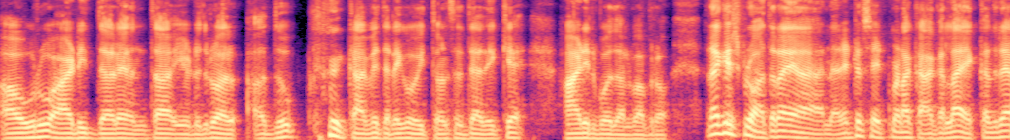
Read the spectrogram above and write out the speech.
ಅವರು ಆಡಿದ್ದಾರೆ ಅಂತ ಹೇಳಿದ್ರು. ಅದು ಕಾವ್ಯ ತಲೆಗೆ ಹೋಯ್ತು ಅನ್ಸುತ್ತೆ. ಅದಕ್ಕೆ ಆಡಿರ್ಬೋದಲ್ವಾ ಬ್ರೋ? ರಾಕೇಶ್ ಬ್ರೋ, ಆ ಥರ ನೆರೆಟಿವ್ ಸೆಟ್ ಮಾಡೋಕ್ಕಾಗಲ್ಲ. ಯಾಕಂದರೆ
